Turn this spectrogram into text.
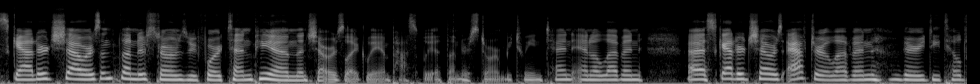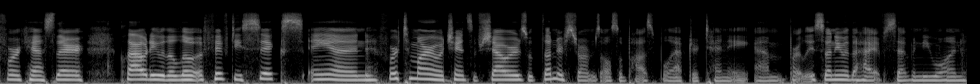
Scattered showers and thunderstorms before 10 p.m., then showers likely and possibly a thunderstorm between 10 and 11. Uh, scattered showers after 11. Very detailed forecast there. Cloudy with a low of 56. And for tomorrow, a chance of showers with thunderstorms also possible after 10 a.m. Partly sunny with a high of 71.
